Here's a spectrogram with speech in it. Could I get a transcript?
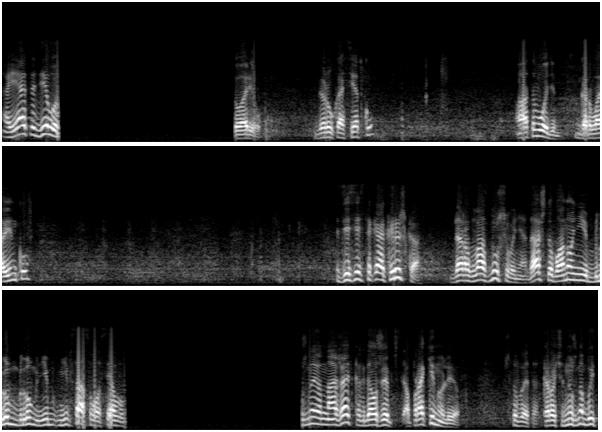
А я это делаю, говорил. Беру кассетку, Отводим горловинку. Здесь есть такая крышка для развоздушивания, да, чтобы оно не блум-блум, не, не всасывалось. Нужно ее нажать, когда уже опрокинули ее, чтобы это. Короче, нужно быть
